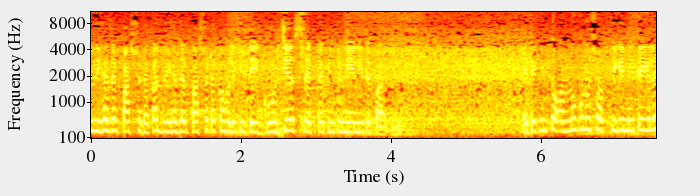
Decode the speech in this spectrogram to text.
দুই হাজার পাঁচশো টাকা। দুই হাজার পাঁচশো টাকা হলে কিন্তু এই গর্জিয়াস সেটটা কিন্তু নিয়ে নিতে পারবেন। এটা কিন্তু অন্য কোনো শপ থেকে নিতে গেলে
